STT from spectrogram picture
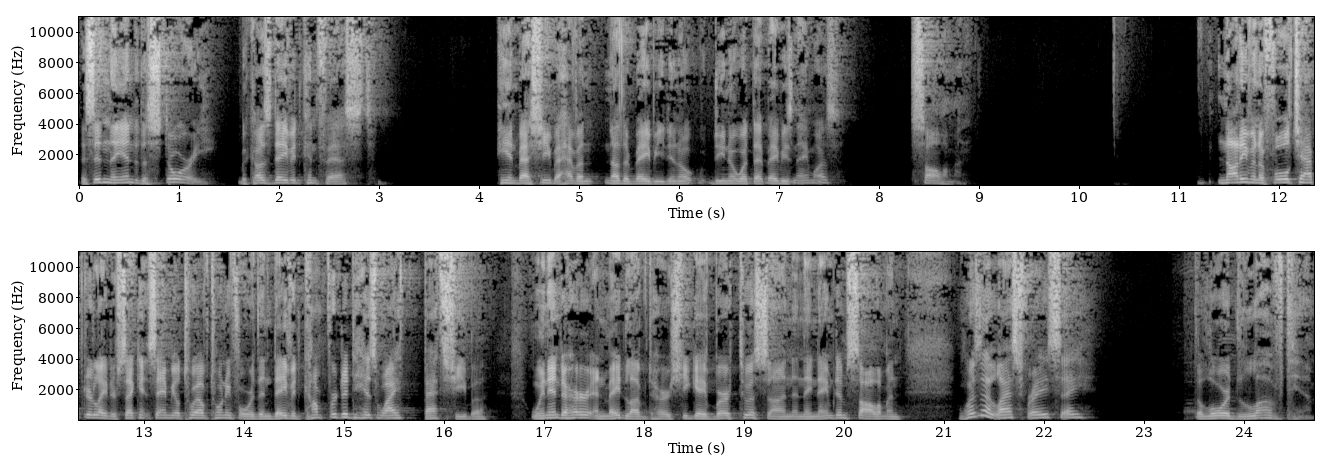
This isn't the end of the story. Because David confessed, he and Bathsheba have another baby. Do you know, do you know what that baby's name was? Solomon not even a full chapter later, 2 Samuel 12 24, then David comforted his wife Bathsheba, went into her and made love to her. She gave birth to a son, and they named him Solomon. What does that last phrase say? The Lord loved him.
